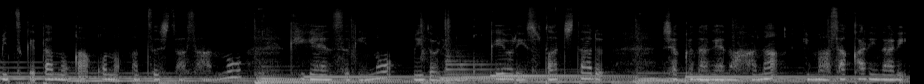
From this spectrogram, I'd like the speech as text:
見つけたのがこの松下さんの「紀元杉の緑の苔より育ちたる尺投げの花今盛りなり」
